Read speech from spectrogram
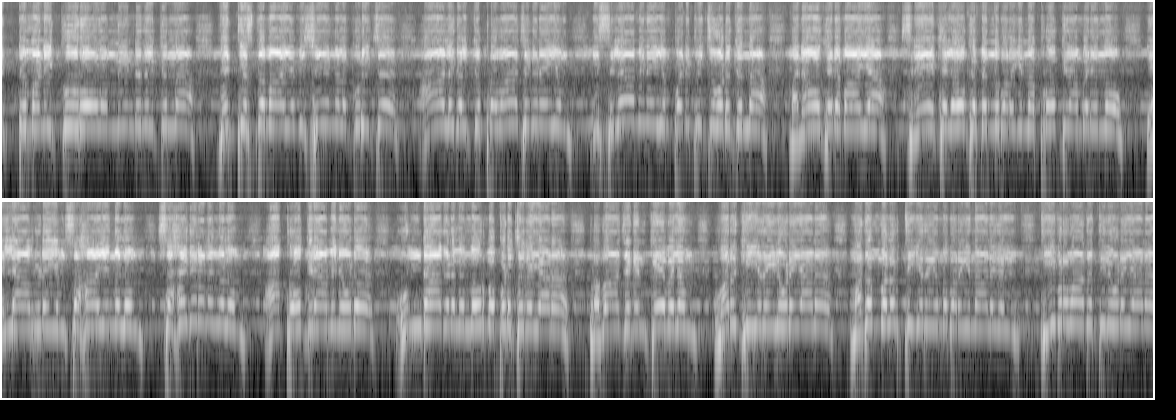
എട്ട് മണിക്കൂറോളം നീണ്ടു നിൽക്കുന്ന വ്യത്യസ്തമായ വിഷയങ്ങളെ കുറിച്ച് ആളുകൾക്ക് പ്രവാചകനെയും ഇസ്ലാമിനെയും പഠിപ്പിച്ചു കൊടുക്കുന്ന മനോഹരമായ സ്നേഹലോകം എന്ന് പറയുന്ന പ്രോഗ്രാം വരുന്നു. എല്ലാവരുടെയും സഹായങ്ങളും സഹകരണങ്ങളും ആ പ്രോഗ്രാമിനോട് ഉണ്ടാകണമെന്ന് ഓർമ്മപ്പെടുത്തുകയാണ്. പ്രവാചകൻ കേവലം വർഗീയതയിലൂടെയാണ് മതം വളർത്തിയത് എന്ന് പറയുന്ന ആളുകൾ തീവ്രവാദത്തിലൂടെയാണ്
